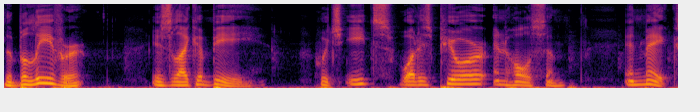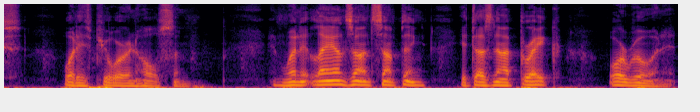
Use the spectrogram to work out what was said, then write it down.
The believer is like a bee, which eats what is pure and wholesome, and makes what is pure and wholesome. And when it lands on something, it does not break or ruin it.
